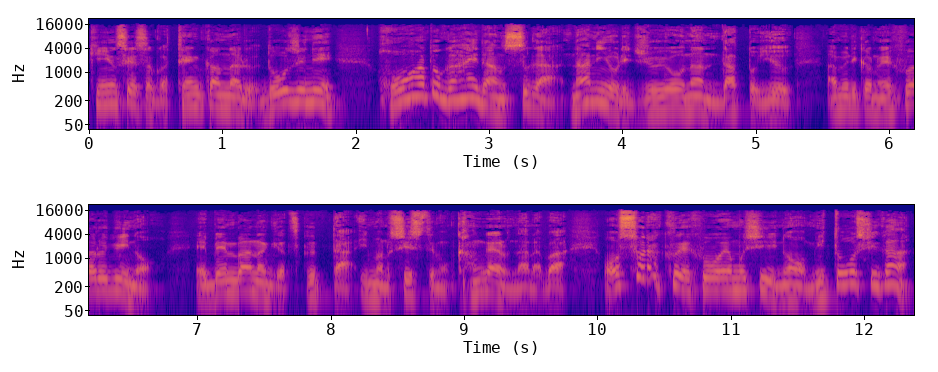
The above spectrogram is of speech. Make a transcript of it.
金融政策が転換になる。同時にフォワードガイダンスが何より重要なんだというアメリカの FRB のベンバーナギが作った今のシステムを考えるならば、おそらく FOMC の見通しが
